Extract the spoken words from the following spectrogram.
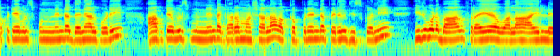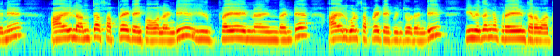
ఒక టేబుల్ స్పూన్ నిండా ధనియాల పొడి హాఫ్ టేబుల్ స్పూన్ నిండా గరం మసాలా ఒక కప్పు నిండా పెరుగు తీసుకొని ఇది కూడా బాగా ఫ్రై అవ్వాలి ఆయిల్లోనే ఆయిల్ అంతా సపరేట్ అయిపోవాలండి. ఇది ఫ్రై అయిందంటే ఆయిల్ కూడా సపరేట్ అయిపోయింది చూడండి. ఈ విధంగా ఫ్రై అయిన తర్వాత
